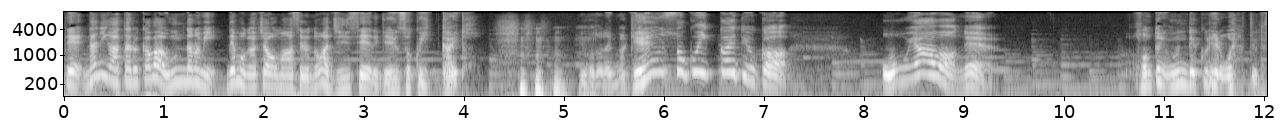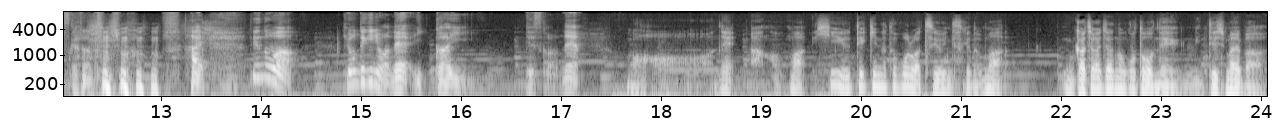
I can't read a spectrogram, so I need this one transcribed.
で、何が当たるかは運頼み。でもガチャを回せるのは人生で原則1回と。いうことで、まあ、原則1回というか、親はね、本当に産んでくれる親っていうんですか、なんていうんでしょうか。はい。っていうのは、基本的にはね、1回ですからね。まあね、あの、まあ、比喩的なところは強いんですけど、まあ、ガチャガチャのことをね、言ってしまえば、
